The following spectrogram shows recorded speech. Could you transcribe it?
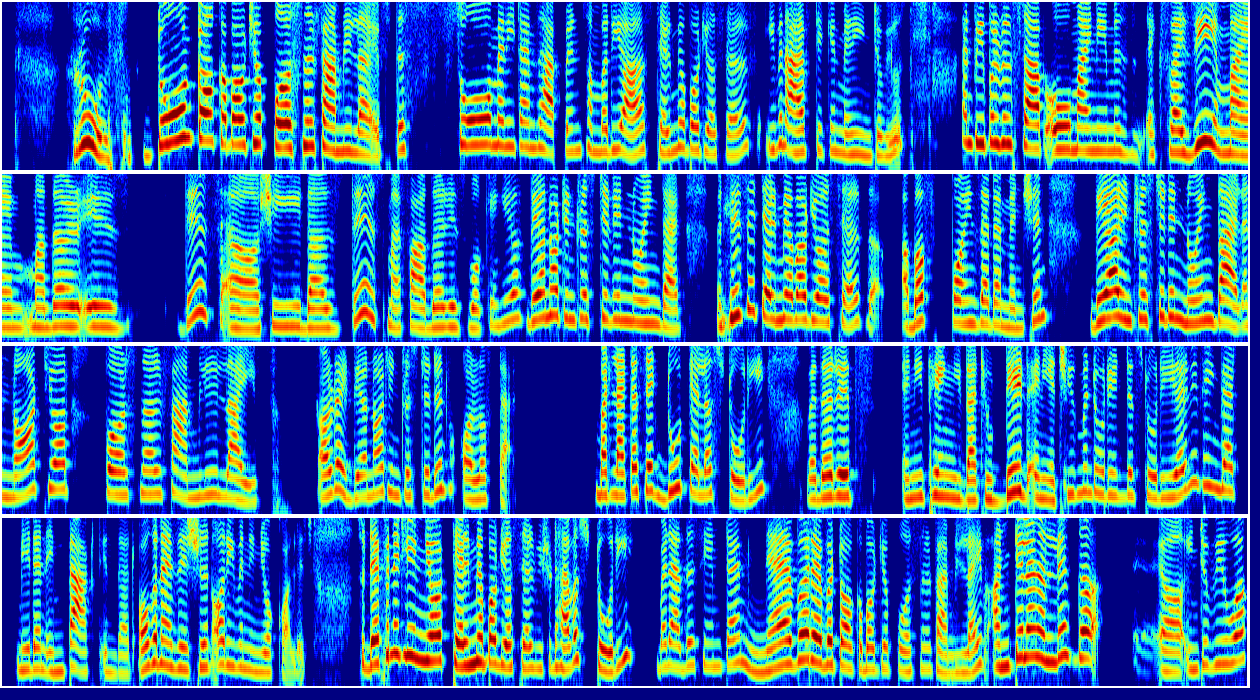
Rules. Don't talk about your personal family life. This so many times happened. Somebody asked, tell me about yourself. Even I have taken many interviews and people will stop oh my name is xyz my mother is this uh, she does this my father is working here. They are not interested in knowing that. When they say tell me about yourself the above points that i mentioned they are interested in knowing that and not your personal family life. All right they are not interested in all of that. But like i said do tell a story whether it's anything that you did any achievement oriented story anything that made an impact in that organization or even in your college. So definitely in your tell me about yourself you should have a story but at the same time never ever talk about your personal family life until and unless the uh, interviewer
